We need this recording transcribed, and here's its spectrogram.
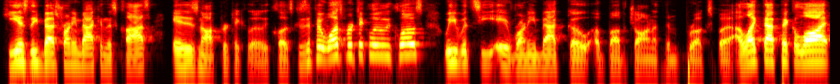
he is the best running back in this class. It is not particularly close because if it was particularly close, we would see a running back go above Jonathan Brooks. But I like that pick a lot.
